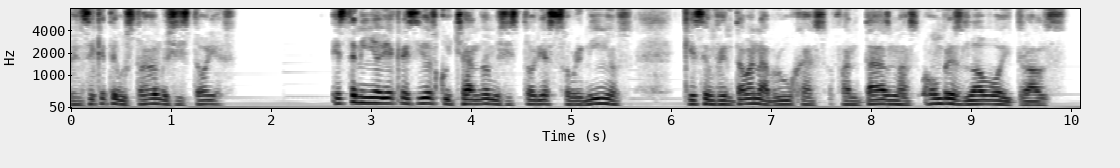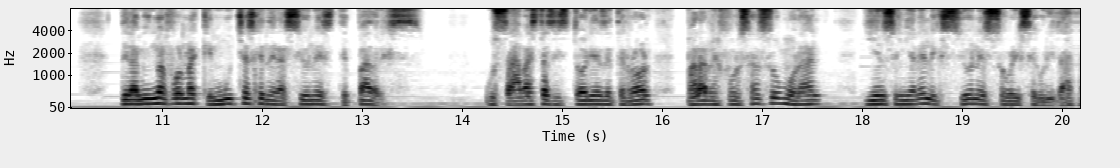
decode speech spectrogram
Pensé que te gustaban mis historias. Este niño había crecido escuchando mis historias sobre niños que se enfrentaban a brujas, fantasmas, hombres lobo y trolls, de la misma forma que muchas generaciones de padres. Usaba estas historias de terror para reforzar su moral y enseñarle lecciones sobre seguridad.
